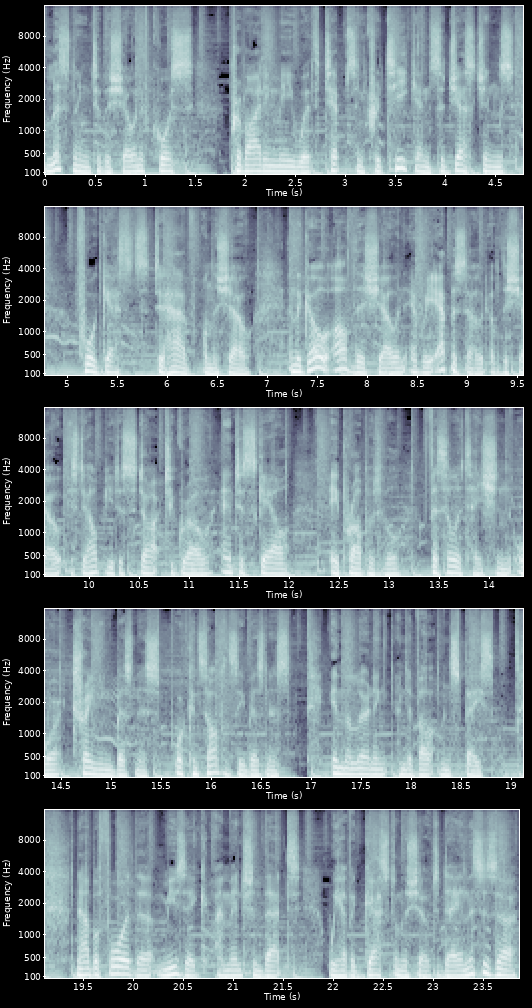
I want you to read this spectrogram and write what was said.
listening to the show and, of course, providing me with tips and critique and suggestions for guests to have on the show. And the goal of this show and every episode of the show is to help you to start to grow and to scale a profitable facilitation or training business or consultancy business in the learning and development space. Now, before the music, I mentioned that we have a guest on the show today, and this is a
